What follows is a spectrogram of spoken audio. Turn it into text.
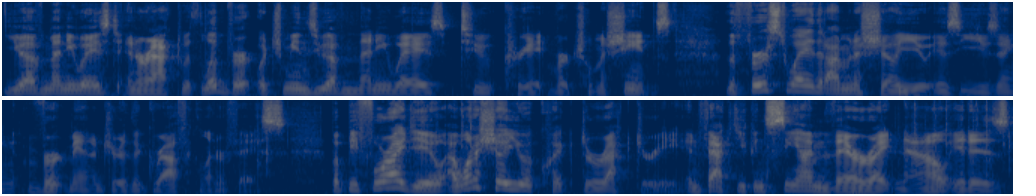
you have many ways to interact with libvirt, which means you have many ways to create virtual machines. The first way that I'm going to show you is using Virt Manager, the graphical interface. But before I do, I want to show you a quick directory. In fact, you can see I'm there right now. It is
